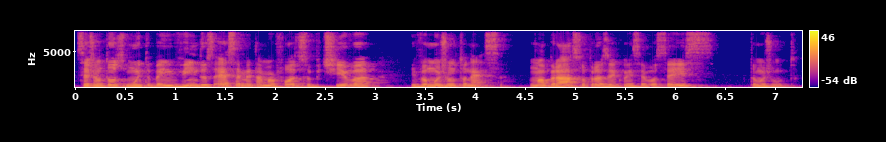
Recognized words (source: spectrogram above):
Sejam todos muito bem-vindos. Essa é a Metamorfose Disruptiva e vamos junto nessa. Um abraço, prazer em conhecer vocês. Tamo junto.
